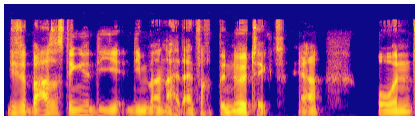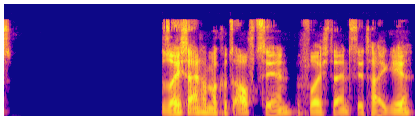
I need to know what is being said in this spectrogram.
diese Basisdinge, die, die man halt einfach benötigt, ja. Und soll ich es einfach mal kurz aufzählen, bevor ich da ins Detail gehe?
